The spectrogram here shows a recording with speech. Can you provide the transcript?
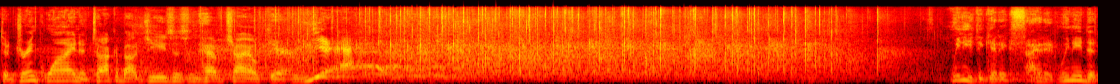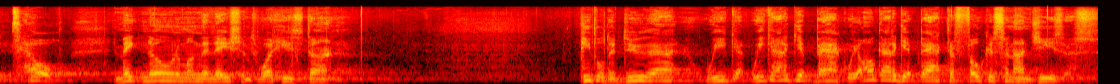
to drink wine and talk about Jesus and have childcare. Yeah! We need to get excited. We need to tell and make known among the nations what he's done people to do that, we got, we got to get back. We all got to get back to focusing on Jesus.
